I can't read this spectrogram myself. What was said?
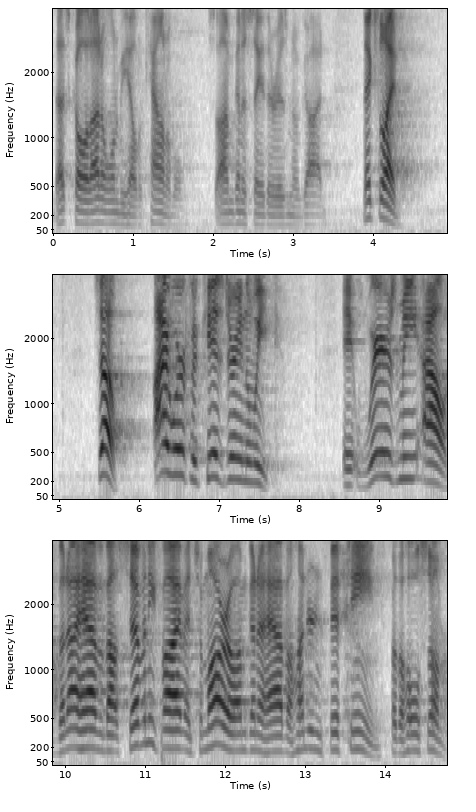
That's called I don't want to be held accountable. So I'm going to say there is no God. Next slide. So, I work with kids during the week. It wears me out, but I have about 75, and tomorrow I'm going to have 115 for the whole summer.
